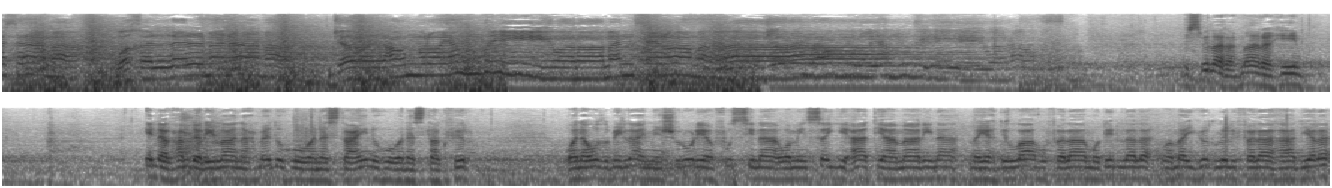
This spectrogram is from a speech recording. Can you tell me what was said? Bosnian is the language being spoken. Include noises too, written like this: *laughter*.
تسامى وخلى المنام. جرى العمر يمضي ورا من سراما. بسم الله الرحمن الرحيم. إن الحمد لله نحمده ونستعينه ونستغفره ونعوذ بالله من شرور أنفسنا ومن سيئات أعمالنا. من يهد الله فلا مضل له ومن يضلل فلا هادي له.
